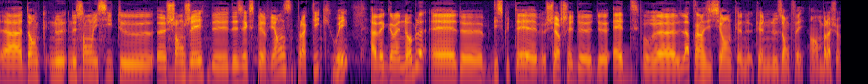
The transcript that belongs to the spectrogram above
Euh, donc, nous, sommes ici pour euh, changer des, expériences pratiques, oui, avec Grenoble et de discuter, chercher de, de aide pour euh, la transition que, que nous avons fait en Brasov.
